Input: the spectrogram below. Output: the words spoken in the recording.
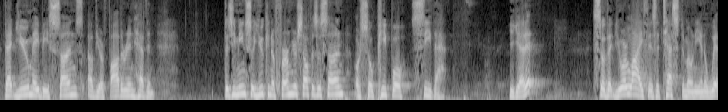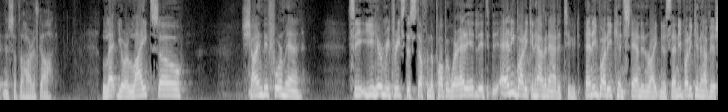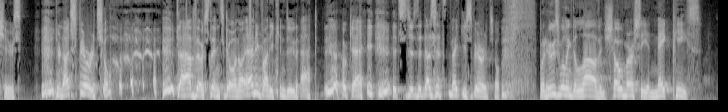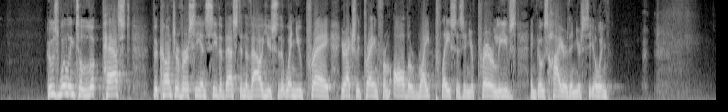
that you may be sons of your Father in heaven. Does he mean so you can affirm yourself as a son or so people see that? You get it? So that your life is a testimony and a witness of the heart of God. Let your light so shine before men See, you hear me preach this stuff from the pulpit where it, it, anybody can have an attitude. Anybody can stand in rightness. Anybody can have issues. You're not spiritual to have those things going on. Anybody can do that. Okay? It's just, it doesn't make you spiritual. But who's willing to love and show mercy and make peace? Who's willing to look past the controversy and see the best in the value so that when you pray, you're actually praying from all the right places and your prayer leaves and goes higher than your ceiling.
